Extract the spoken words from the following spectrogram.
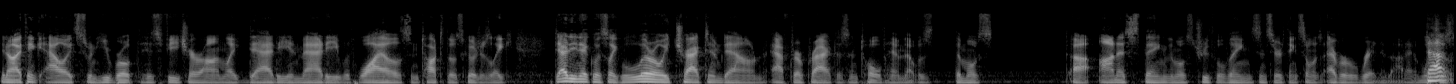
You know, I think Alex when he wrote his feature on like Dadi and Maddie with Wiles and talked to those coaches, like Dadi Nicolas like literally tracked him down after a practice and told him that was the most uh, honest thing, the most truthful thing, sincere thing someone's ever written about him. That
